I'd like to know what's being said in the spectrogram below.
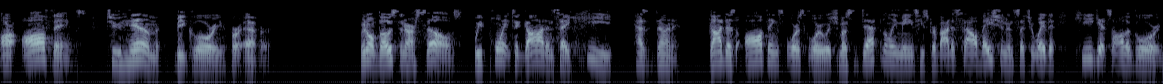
are all things. To him be glory forever. We don't boast in ourselves. We point to God and say, He has done it. God does all things for His glory, which most definitely means He's provided salvation in such a way that He gets all the glory.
